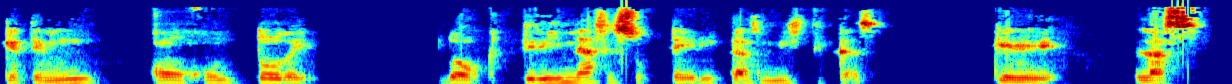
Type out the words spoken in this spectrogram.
que tiene un conjunto de doctrinas esotéricas místicas que las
